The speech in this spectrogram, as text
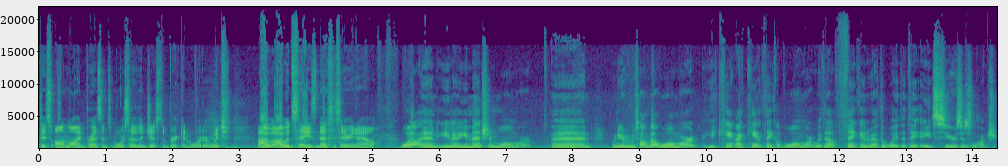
this online presence more so than just the brick and mortar, which I, I would say is necessary now. Well, and you know, you mentioned Walmart, and when you're talking about Walmart, you can't. I can't think of Walmart without thinking about the way that they ate Sears's lunch.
